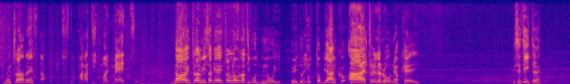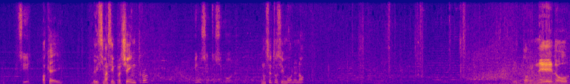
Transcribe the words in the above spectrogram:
Dobbiamo entrare? No, perché ci sta Paradigma in mezzo. No, entra, mi sa che entra no- la tv noi. Vedo Aiuto. tutto bianco. Ah, è il trailerone, ok. Mi sentite? Sì? Ok. Bellissima sempre centro. Io non sento Simone. Non sento Simone, no. Il tornado!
